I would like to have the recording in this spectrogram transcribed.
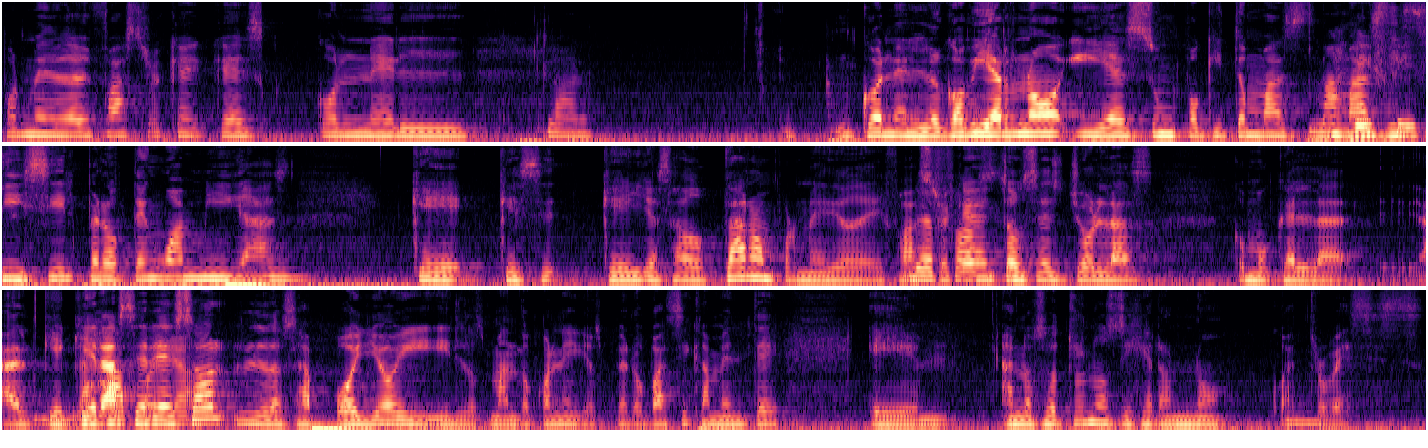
por medio del foster care, que es con el claro. con el gobierno y es un poquito más, Más más, difícil. difícil. pero tengo amigas que, que, se- que ellas adoptaron por medio de foster care, foster. entonces yo las, como que la- al que Las quiera hacer apoyó. eso, los apoyo y, y los mando con ellos, pero básicamente eh, a nosotros nos dijeron no cuatro veces,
